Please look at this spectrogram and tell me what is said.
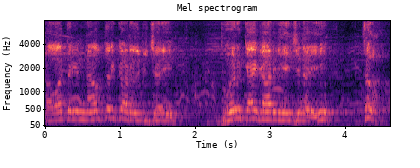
कवा तरी नाव तरी काढल बिचारी. भर काय गाठ घ्यायची नाही. चला.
